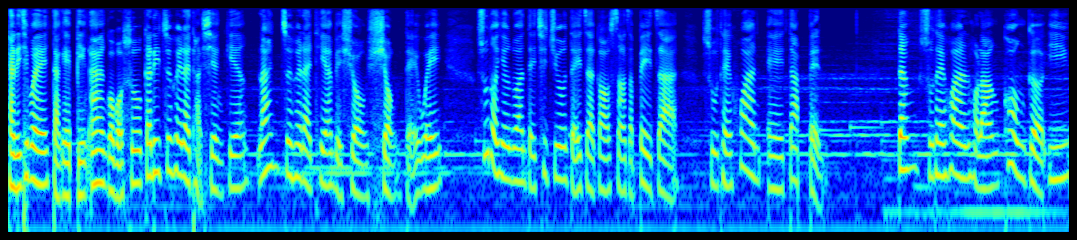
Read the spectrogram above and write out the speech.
兄弟姐妹，大家平安。我无事，甲你做伙来读圣经，咱做伙来听默想上帝话。使徒行传第七章第一节到三十八节，司提反的答辩。当司提反互人控告伊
